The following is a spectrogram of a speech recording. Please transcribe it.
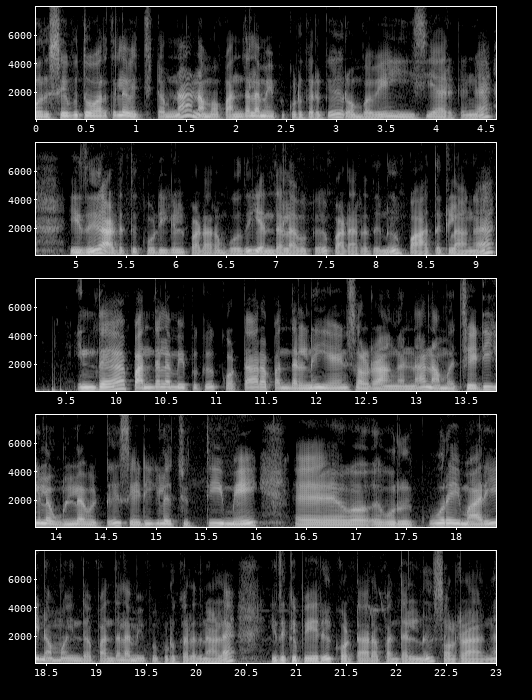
ஒரு செவுத்தோரத்தில் வச்சிட்டோம்னா நம்ம பந்தல் அமைப்பு கொடுக்குறக்கு ரொம்பவே ஈஸியாக இருக்குங்க. இது அடுத்து கொடிகள் படரும்போது எந்த அளவுக்கு படறதுன்னு பார்த்துக்கலாம் சொல்கிறாங்க இந்த பந்தல் அமைப்புக்கு கொட்டார பந்தல்னு ஏன் சொல்கிறாங்கன்னா நம்ம செடிகளை உள்ளே விட்டு செடிகளை சுற்றியுமே ஒரு கூரை மாதிரி நம்ம இந்த பந்தல் அமைப்பு கொடுக்கறதுனால இதுக்கு பேர் கொட்டார பந்தல்னு சொல்கிறாங்க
